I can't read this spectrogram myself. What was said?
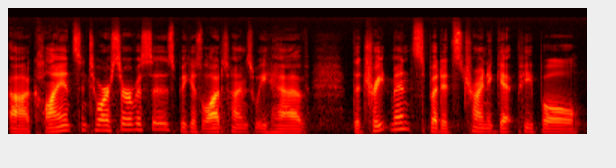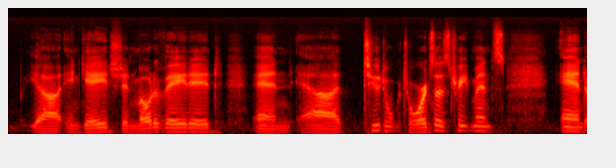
uh, clients into our services because a lot of times we have the treatments, but it's trying to get people uh, engaged and motivated and uh, to, towards those treatments. And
